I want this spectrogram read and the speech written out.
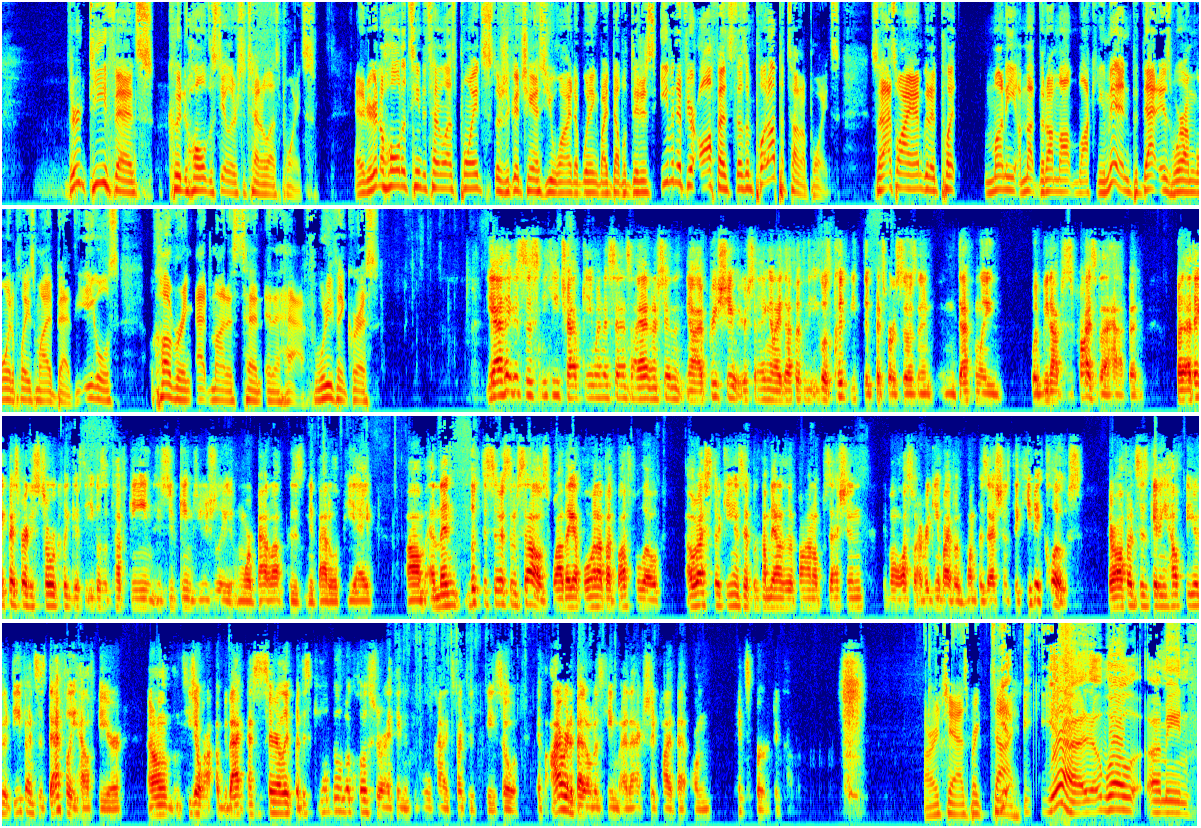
their defense could hold the Steelers to 10 or less points. And if you're going to hold a team to 10 or less points, there's a good chance you wind up winning by double digits, even if your offense doesn't put up a ton of points. So that's why I am going to put money. I'm not that I'm not locking them in, but that is where I'm going to place my bet. The Eagles covering at minus 10 and a half. What do you think, Chris? Yeah, I think it's a sneaky trap game in a sense. I understand, you know, I appreciate what you're saying, and I definitely think the Eagles could beat the Pittsburgh Steelers, and, and definitely would be not surprised if that happened. But I think Pittsburgh historically gives the Eagles a tough game. These two games usually more battle up because you battle of PA. Um, and then look the Steelers themselves. While they got blown up by Buffalo, the rest of their games have been come down to the final possession. They've lost every game by but one possession. They keep it close. Their offense is getting healthier. Their defense is definitely healthier. I don't TJ will be back necessarily, but this game will be a little bit closer, I think, than people kind of expect it to be. So if I were to bet on this game, I'd actually probably bet on Pittsburgh to cover. All right, Chaz, break the tie. Yeah, yeah, well, I mean,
